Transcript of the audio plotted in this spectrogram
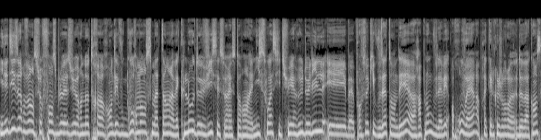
Il est 10h20 sur France Bleu Azur. Notre rendez-vous gourmand ce matin avec l'eau de vie, c'est ce restaurant niçois situé rue de Lille. Et ben, pour ceux qui vous attendaient, euh, rappelons que vous avez rouvert après quelques jours euh, de vacances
